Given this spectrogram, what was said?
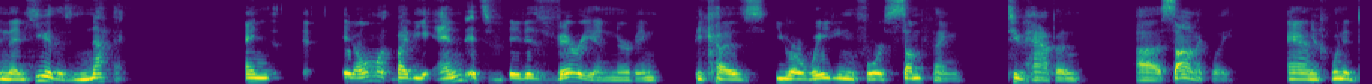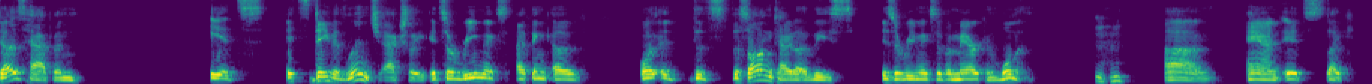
And then here there's nothing. And it almost by the end it's it is very unnerving because you are waiting for something to happen uh sonically. And Yeah. when it does happen, it's it's David Lynch actually. It's a remix I think of well it, the the song title at least is a remix of American Woman hmm um, and it's like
